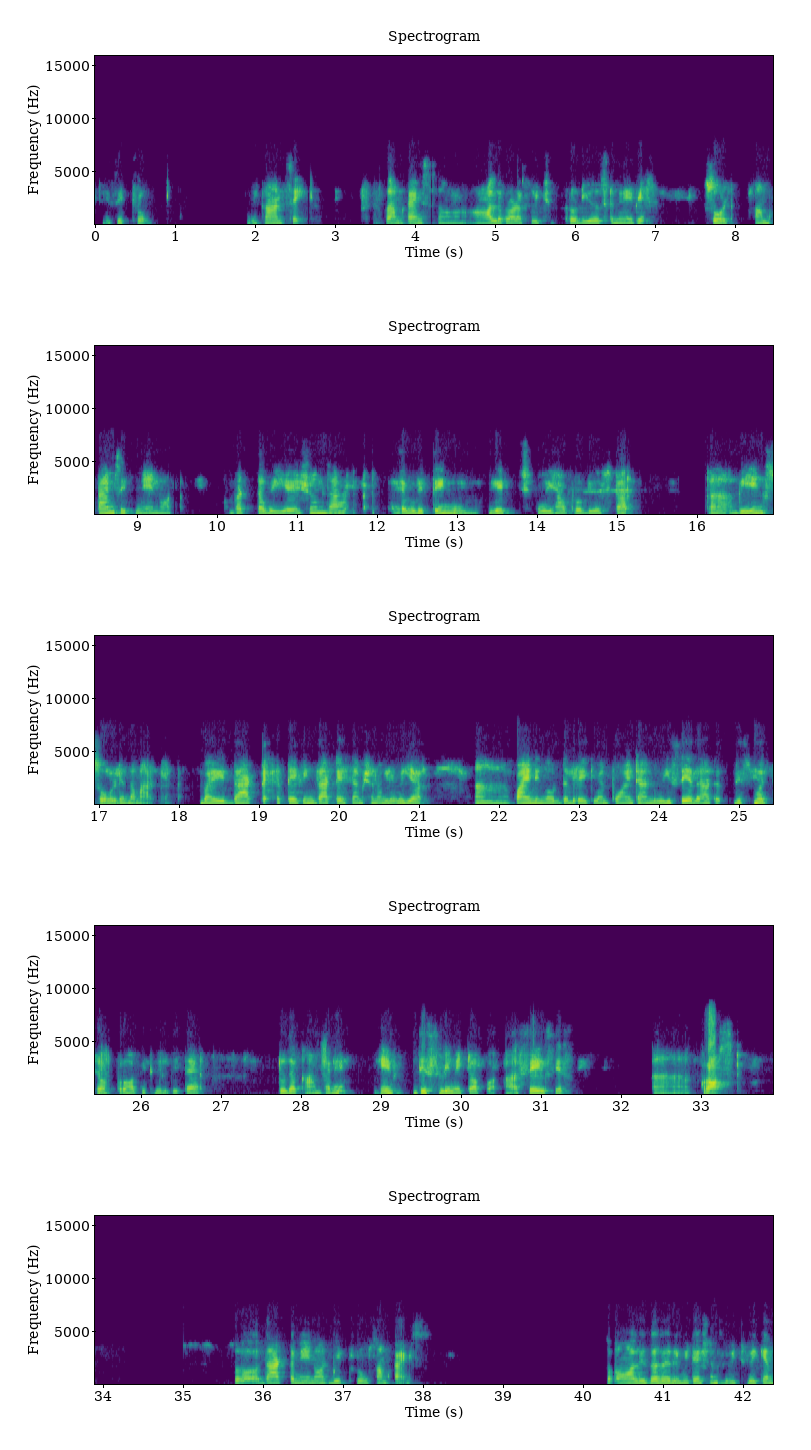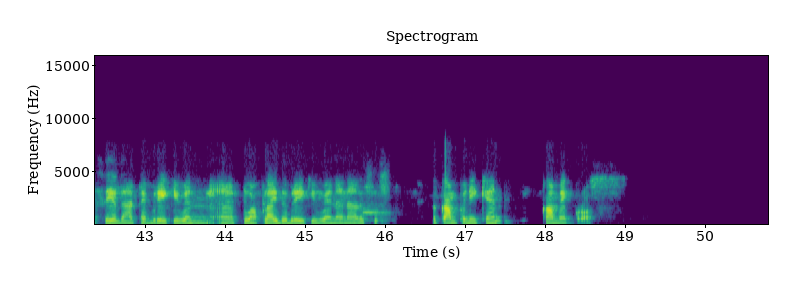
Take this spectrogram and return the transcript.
Is it true? We can't say. Sometimes uh, all the products which produced may be sold. Sometimes it may not. But uh, we assume that everything which we have produced are uh, being sold in the market by that taking that assumption only we are uh, finding out the break even point and we say that this much of profit will be there to the company if this limit of uh, sales is uh, crossed. So that may not be true sometimes. So all these are the limitations which we can say that a break even uh, to apply the break even analysis a company can come across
